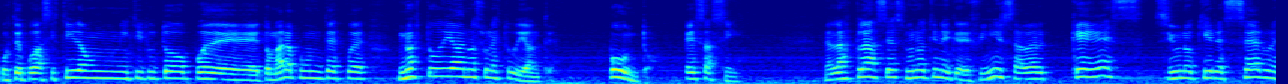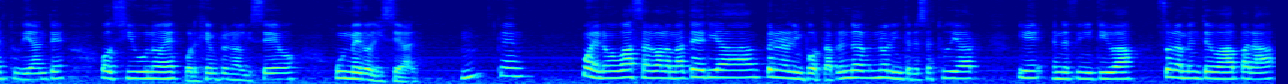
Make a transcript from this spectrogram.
Usted puede asistir a un instituto, puede tomar apuntes, puede... No estudia, no es un estudiante. Punto. Es así. En las clases uno tiene que definir, saber qué es, si uno quiere ser un estudiante o si uno es, por ejemplo en el liceo, un mero liceal. ¿Mm? bueno, va a salvar la materia, pero no le importa aprender, no le interesa estudiar, y en definitiva solamente va para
